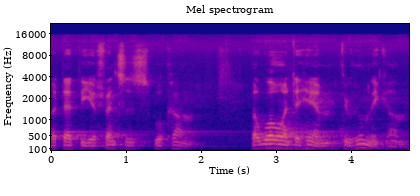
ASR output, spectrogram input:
but that the offenses will come. But woe unto him through whom they come.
